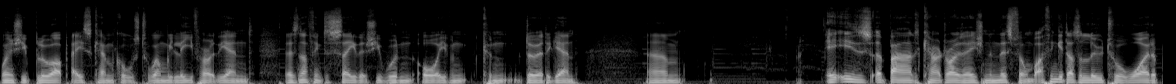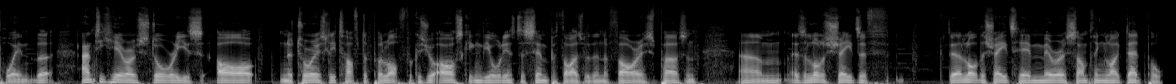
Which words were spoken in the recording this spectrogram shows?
when she blew up Ace Chemicals to when we leave her at the end. There's nothing to say that she wouldn't or even couldn't do it again. Um, it is a bad characterization in this film, but I think it does allude to a wider point that anti hero stories are notoriously tough to pull off because you're asking the audience to sympathise with a nefarious person. Um, there's a lot of shades of a lot of the shades here mirror something like Deadpool,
